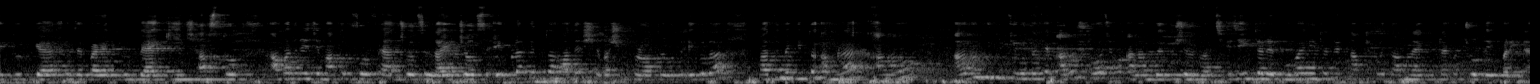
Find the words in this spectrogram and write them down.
বিদ্যুৎ, গ্যাস হতে পারে ব্যাংকিং স্বাস্থ্য, আমাদের এই যে মাথার উপর ফ্যান চলছে লাইট চলছে, এগুলা কিন্তু আমাদের সেবা শিল্পের অন্তর্গত। এগুলা মাধ্যমে কিন্তু আমরা আরও আরও কিন্তু জীবনটাকে আরও সহজ এবং আরামদায়ক হিসেবে পাচ্ছি। এই যে ইন্টারনেট মোবাইল ইন্টারনেট না থাকলে তো আমরা এখন এখন চলতেই পারি না।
